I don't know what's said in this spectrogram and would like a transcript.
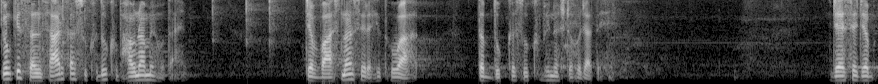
क्योंकि संसार का सुख दुख भावना में होता है। जब वासना से रहित हुआ, तब दुख सुख भी नष्ट हो जाते हैं। जैसे जब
